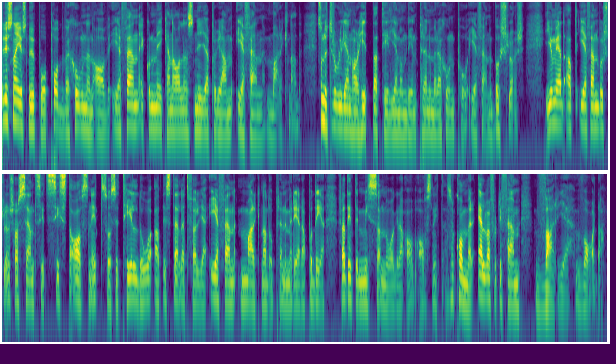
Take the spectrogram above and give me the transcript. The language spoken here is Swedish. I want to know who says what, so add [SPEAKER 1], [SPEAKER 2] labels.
[SPEAKER 1] Du lyssnar just nu på poddversionen av EFN Ekonomikanalens nya program EFN Marknad som du troligen har hittat till genom din prenumeration på EFN Börslunch. I och med att EFN Börslunch har sänt sitt sista avsnitt så se till då att istället följa EFN Marknad och prenumerera på det för att inte missa några av avsnitten som kommer 11.45 varje vardag.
